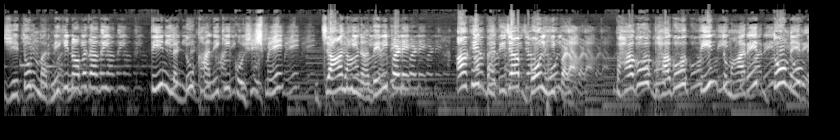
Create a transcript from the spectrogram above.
ये तो मरने की नौबत आ गई। तीन लड्डू खाने की कोशिश में जान ही न देनी पड़े। आखिर भतीजा बोल ही पड़ा, भागो भागो, तीन तुम्हारे, दो मेरे।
